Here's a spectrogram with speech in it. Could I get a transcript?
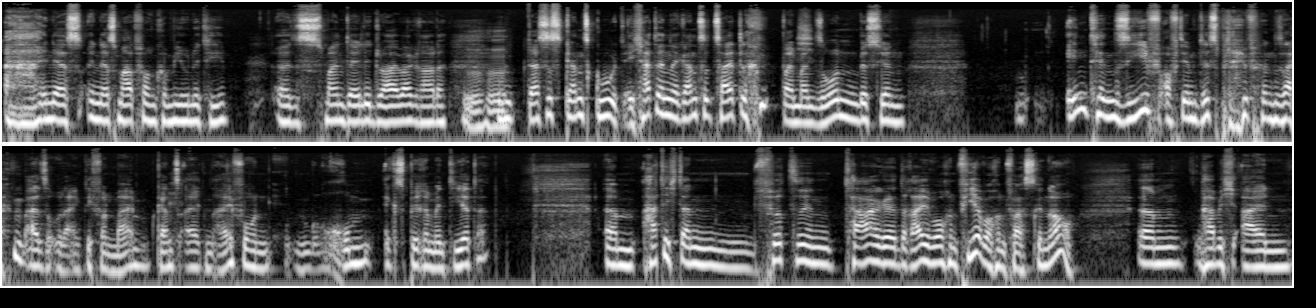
ah, in, der, in der Smartphone-Community. Äh, das ist mein Daily Driver gerade. Mhm. Und das ist ganz gut. Ich hatte eine ganze Zeit lang, weil mein Sohn ein bisschen intensiv auf dem Display von seinem, also oder eigentlich von meinem ganz alten iPhone rum experimentiert hat, ähm, hatte ich dann 14 Tage, drei Wochen, vier Wochen fast genau, ähm, habe ich ein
